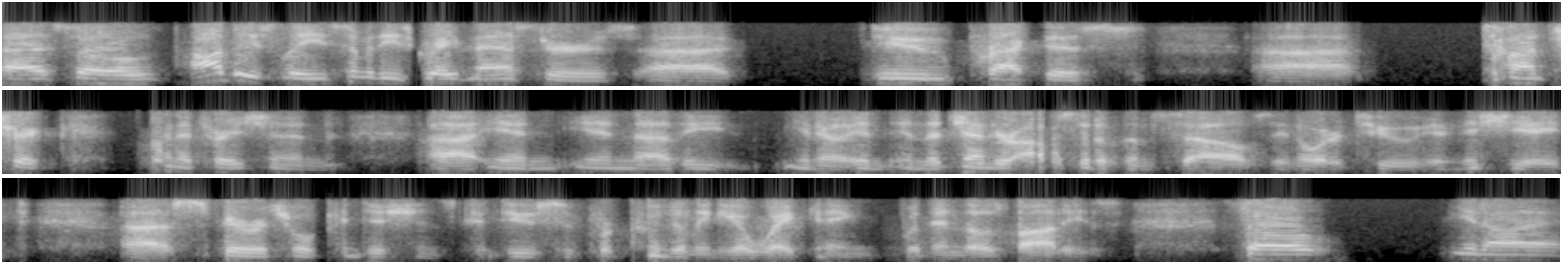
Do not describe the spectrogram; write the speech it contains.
Uh, so obviously, some of these great masters uh, do practice uh, tantric penetration uh, in in uh, the you know in, in the gender opposite of themselves in order to initiate uh, spiritual conditions conducive for Kundalini awakening within those bodies. So, you know,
